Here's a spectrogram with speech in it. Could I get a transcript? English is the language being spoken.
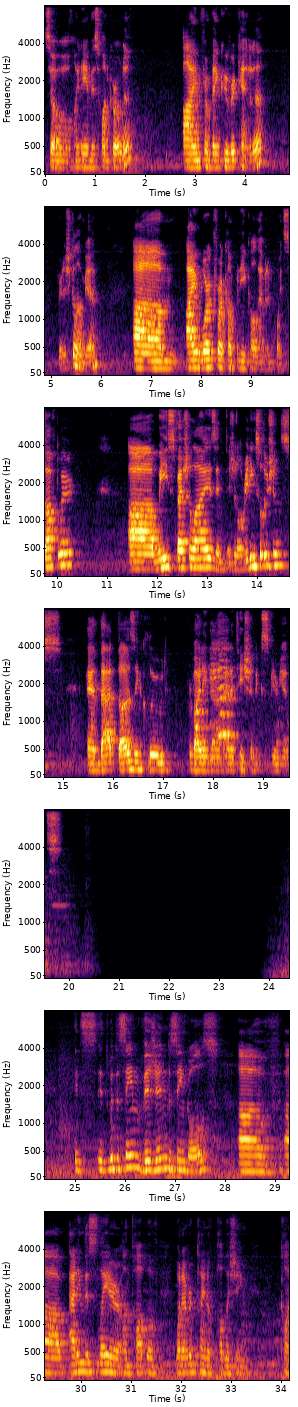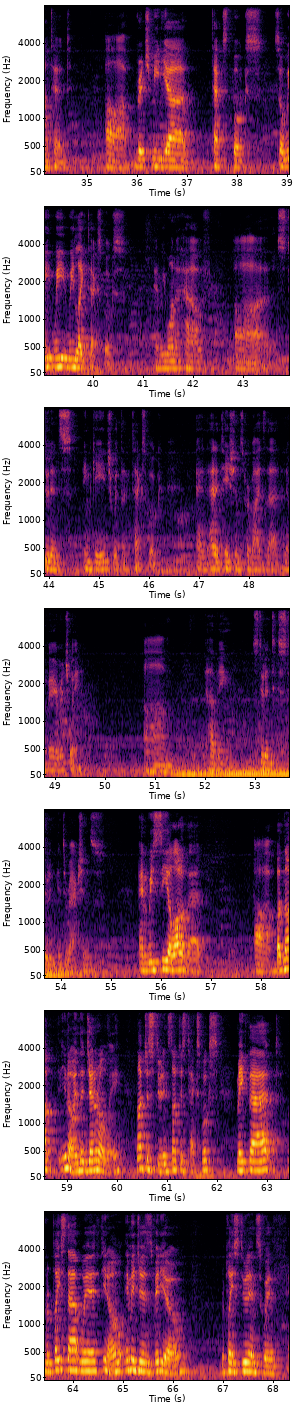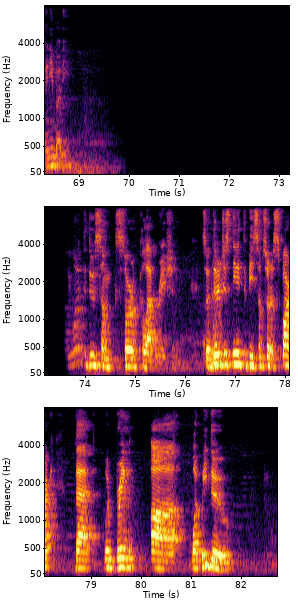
So my name is Juan Corona. I'm from Vancouver, Canada, British Columbia. Um, I work for a company called Evident Point Software. Uh, we specialize in digital reading solutions, and that does include providing an annotation experience. It's it, with the same vision, the same goals of uh, adding this layer on top of whatever kind of publishing content, uh, rich media, textbooks. So we, we, we like textbooks and we want to have uh, students engage with the textbook and annotations provides that in a very rich way. Um, having student to student interactions and we see a lot of that uh, but not you know in the general way not just students not just textbooks make that replace that with you know images video replace students with anybody. We wanted to do some sort of collaboration. So there just needed to be some sort of spark that would bring uh, what we do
